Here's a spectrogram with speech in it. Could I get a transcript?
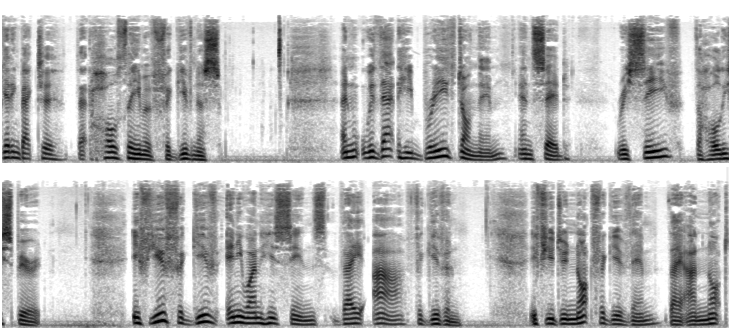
getting back to that whole theme of forgiveness. And with that, he breathed on them and said, Receive the Holy Spirit. If you forgive anyone his sins, they are forgiven. If you do not forgive them, they are not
